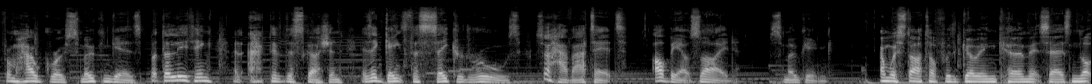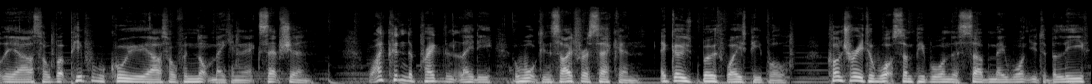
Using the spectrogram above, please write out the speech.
from how gross smoking is, but deleting an active discussion is against the sacred rules, so have at it. I'll be outside, smoking. And we'll start off with going Kermit says, not the asshole, but people will call you the asshole for not making an exception. Why couldn't the pregnant lady have walked inside for a second? It goes both ways, people. Contrary to what some people on this sub may want you to believe,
